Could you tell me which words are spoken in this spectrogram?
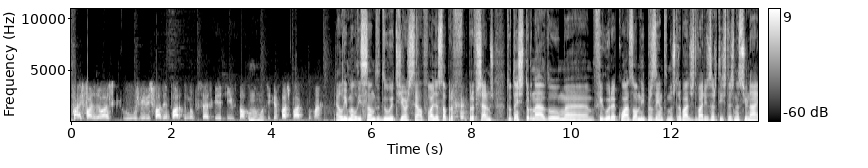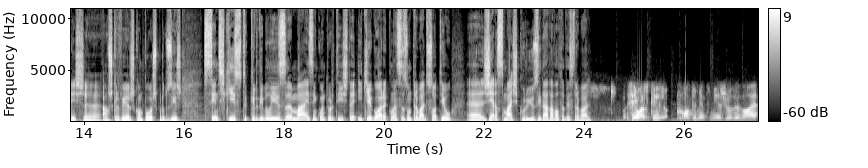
Faz, faz, eu acho que os vídeos fazem parte do meu processo criativo, tal como uhum. a música faz parte também. É ali uma lição de do it yourself. Olha, só para, para fecharmos, tu tens te tornado uma figura quase omnipresente nos trabalhos de vários artistas nacionais, uh, ao escreveres, compores, produzires. Sentes que isso te credibiliza mais enquanto artista e que agora que lanças um trabalho só teu, uh, gera-se mais curiosidade à volta desse trabalho? Sim, eu acho que obviamente me ajuda, não é?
